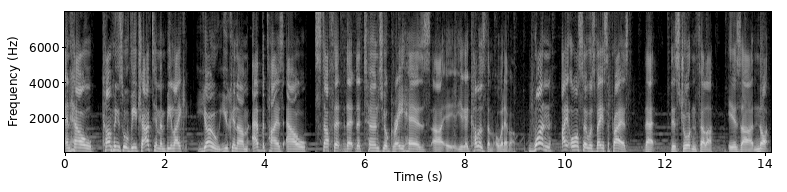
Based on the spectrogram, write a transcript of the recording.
and how companies will reach out to him and be like, yo, you can um, advertise our stuff that, that, that turns your gray hairs, uh, it, it colors them or whatever. One, I also was very surprised that this Jordan fella is uh, not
